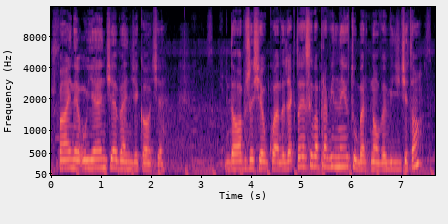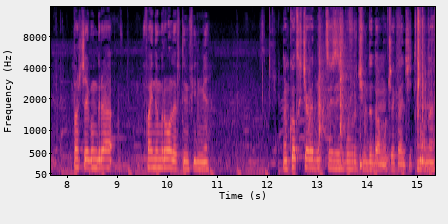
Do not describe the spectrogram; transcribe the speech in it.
Fajne ujęcie będzie, kocie. Dobrze się układać. Jak to jest chyba prawilny youtuber nowy, widzicie to? Patrzcie, jak on gra fajną rolę w tym filmie. No kot chciał jednak coś zjeść, bo wrócił do domu. Czekajcie, tu mamy...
